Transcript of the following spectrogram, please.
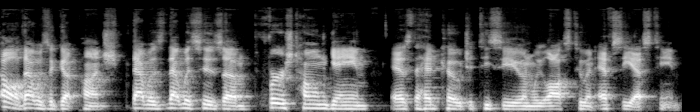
oh that was a gut punch. That was that was his um, first home game as the head coach at TCU, and we lost to an FCS team,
